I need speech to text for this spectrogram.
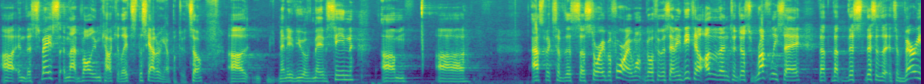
uh, in this space, and that volume calculates the scattering amplitude. So uh, many of you have, may have seen um, uh, aspects of this uh, story before. I won't go through this in any detail other than to just roughly say that, that this, this is a, it's a very,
